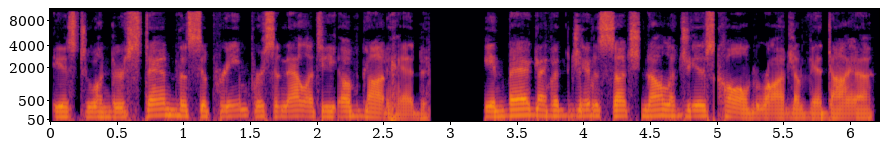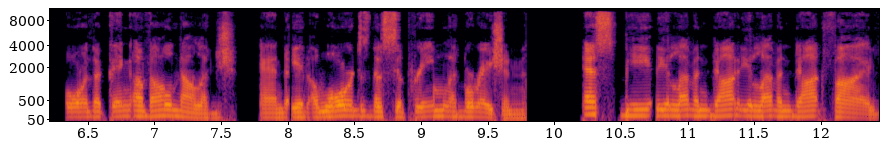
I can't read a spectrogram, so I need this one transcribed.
is to understand the Supreme Personality of Godhead. In Bhagavad Gita, such knowledge is called Raja Vidya, or the King of all knowledge, and it awards the supreme liberation. SB 11.11.5.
